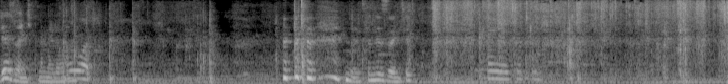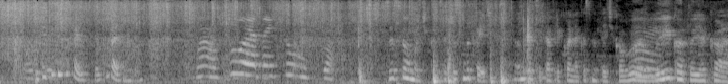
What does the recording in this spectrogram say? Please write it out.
Де зонтик намальований? Вот. Ні, це не зонтик. А это тут. Тільки тільки акуратненько. Мам, что этой сумка? Це сумочка, це косметичка. Ось така прикольна косметичка. Велика то яка.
